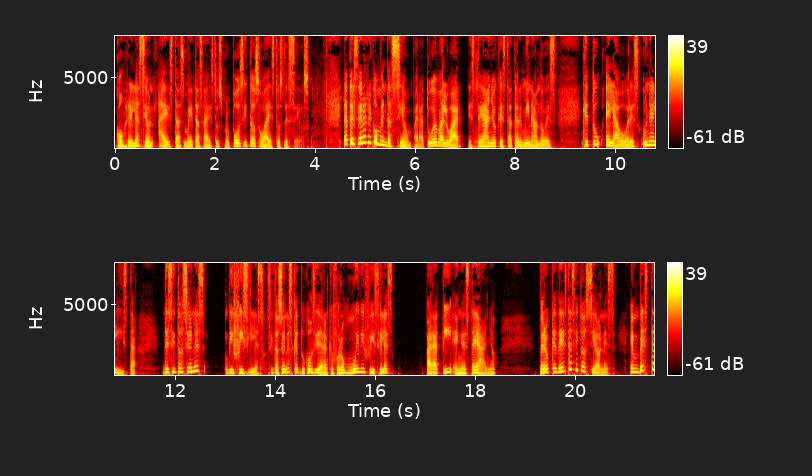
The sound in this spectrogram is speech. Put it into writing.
con relación a estas metas, a estos propósitos o a estos deseos. La tercera recomendación para tú evaluar este año que está terminando es que tú elabores una lista de situaciones difíciles, situaciones que tú consideras que fueron muy difíciles para ti en este año, pero que de estas situaciones, en vez de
